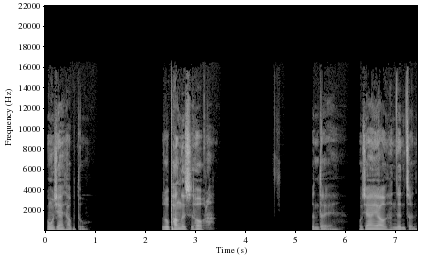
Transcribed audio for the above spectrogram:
跟我现在差不多。我说胖的时候了，真的，我现在要很认真。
